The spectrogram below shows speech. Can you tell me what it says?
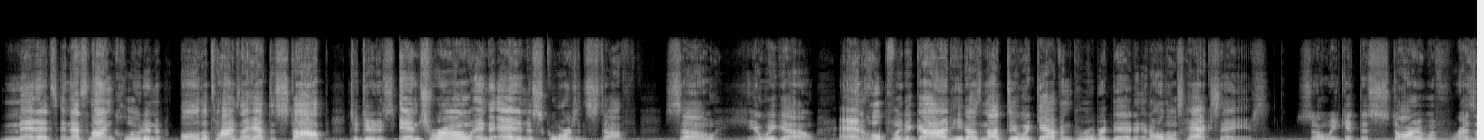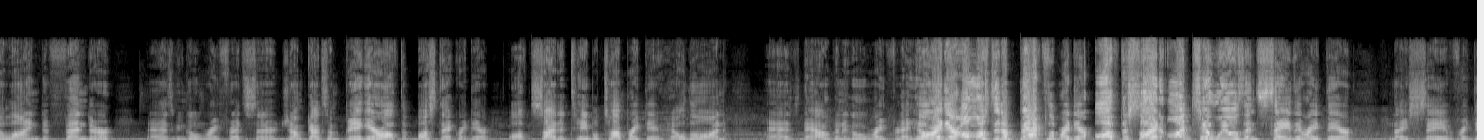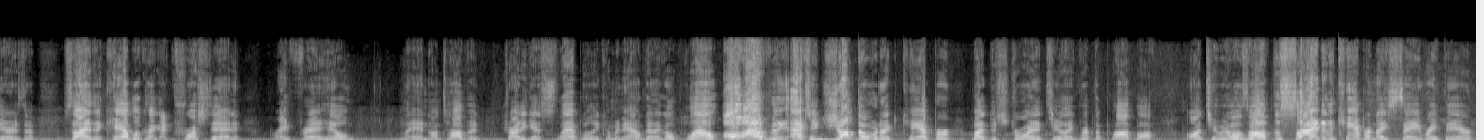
minutes, and that's not including all the times I have to stop to do this intro and to add in the scores and stuff. So, here we go. And hopefully to God, he does not do what Gavin Gruber did and all those hack saves. So we get this started with Rislone Defender. As gonna go right for that center jump. Got some big air off the bus deck right there. Off the side of the tabletop right there. Held on. As now gonna go right for that hill right there. Almost did a backflip right there. Off the side on two wheels and saved it right there. Nice save right there as the side of the cab looked like I crushed in. Right for that hill. Land on top of it. Try to get slap wheelie coming down. Gonna go plow. Oh, I actually jumped over the camper, but destroyed it too. Like ripped the pop off. On two wheels off the side of the camper. Nice save right there.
